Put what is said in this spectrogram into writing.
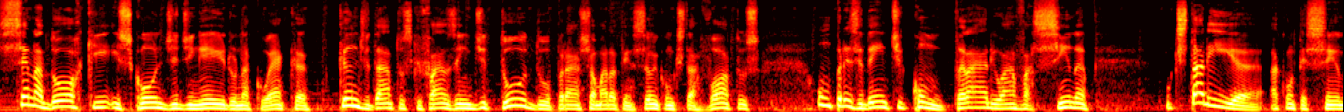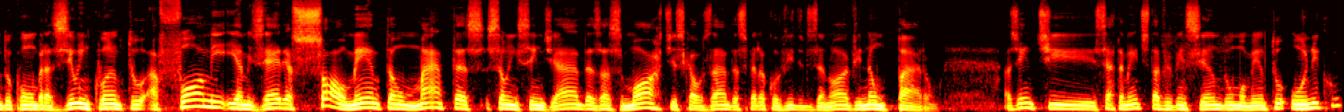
Senador que esconde dinheiro na cueca, candidatos que fazem de tudo para chamar atenção e conquistar votos, um presidente contrário à vacina. O que estaria acontecendo com o Brasil enquanto a fome e a miséria só aumentam, matas são incendiadas, as mortes causadas pela Covid-19 não param? A gente certamente está vivenciando um momento único,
